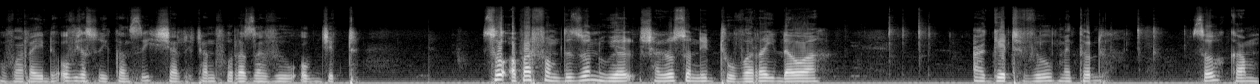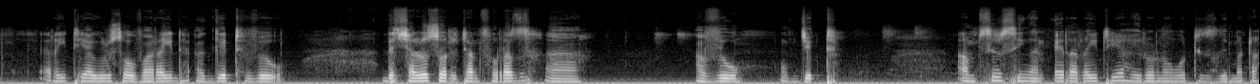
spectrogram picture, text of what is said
override. Obviously you can see shall return for us a view object so apart from this one we shall also need to override our uh, get view method. So come right here we also override a get view. That shall also return for us uh, a view object. I'm still seeing an error right here. I don't know what is the matter.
